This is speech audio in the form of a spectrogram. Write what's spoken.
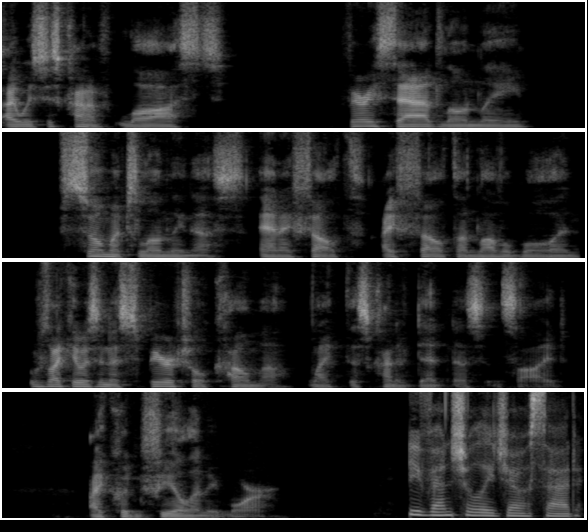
I was just kind of lost, very sad, lonely, so much loneliness, and I felt I felt unlovable, and it was like it was in a spiritual coma, like this kind of deadness inside. I couldn't feel anymore. Eventually, Joe said,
